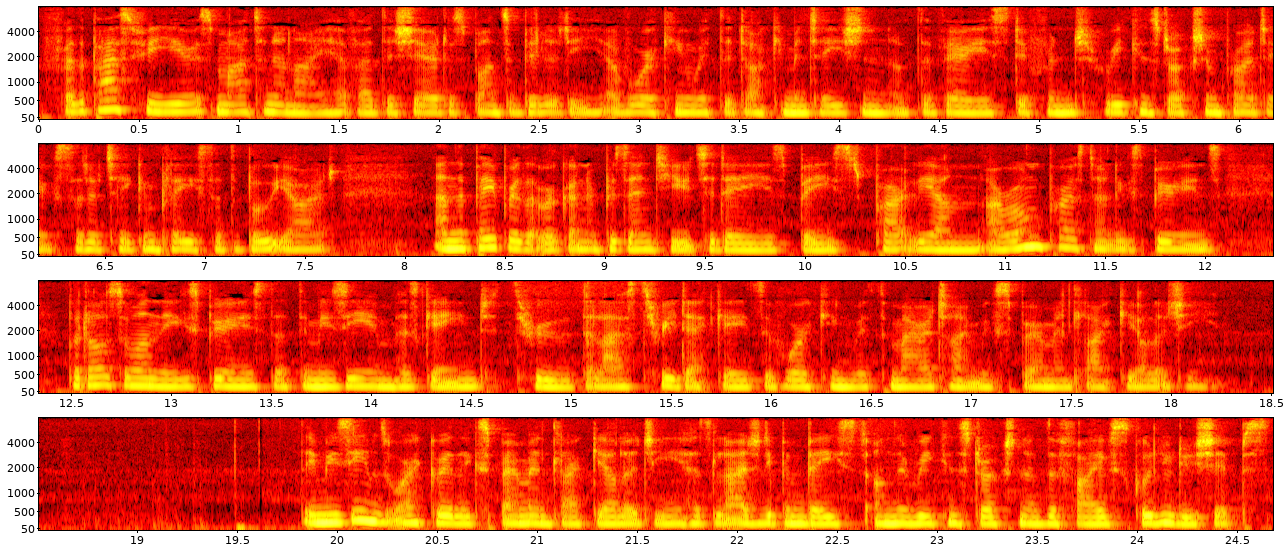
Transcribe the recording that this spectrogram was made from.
For the past few years, Martin and I have had the shared responsibility of working with the documentation of the various different reconstruction projects that have taken place at the boatyard. And the paper that we're going to present to you today is based partly on our own personal experience, but also on the experience that the museum has gained through the last three decades of working with maritime experimental archaeology. The museum's work with experimental archaeology has largely been based on the reconstruction of the five Skuldelev ships.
